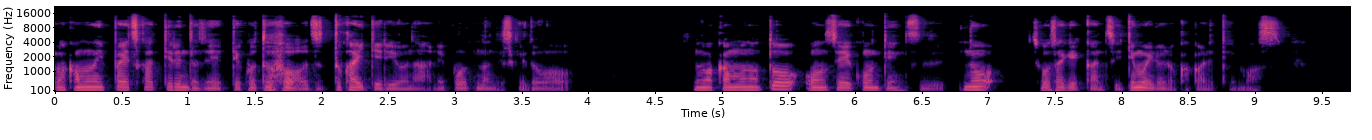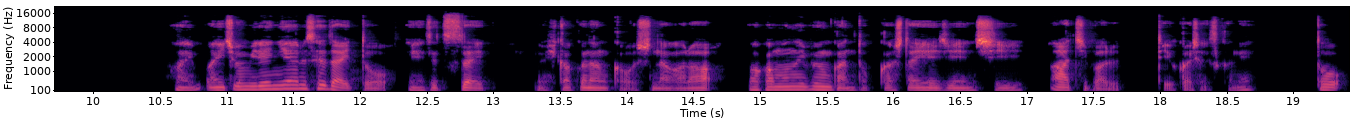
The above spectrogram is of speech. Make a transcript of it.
若者いっぱい使ってるんだぜってことをずっと書いてるようなレポートなんですけど、若者と音声コンテンツの調査結果についてもいろいろ書かれています。はい。まあ、一応ミレニアル世代と Z 世代の比較なんかをしながら、若者異文化に特化したエージェンシー、アーチバルっていう会社ですかね。と、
